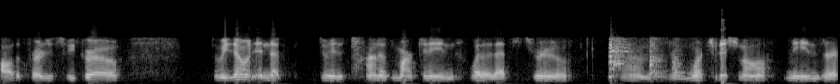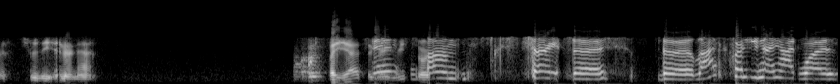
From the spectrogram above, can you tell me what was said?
all the produce we grow. So we don't end up doing a ton of marketing, whether that's through um, you know, more traditional means or through the internet. But yeah, it's a great And resource. um, sorry, the the last question I had was,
